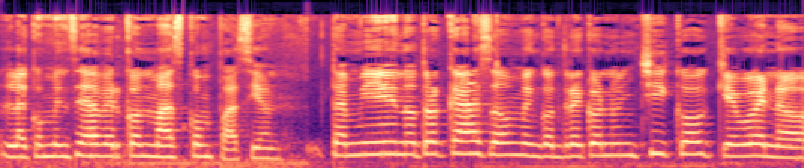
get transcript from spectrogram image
La comencé a ver con más compasión. También otro caso me encontré con un chico que, bueno,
